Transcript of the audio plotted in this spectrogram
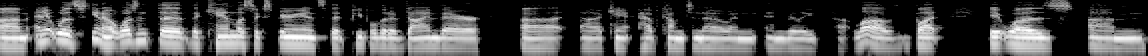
Um, and it was, you know, it wasn't the the Canlis experience that people that have dined there uh, uh, can't have come to know and and really uh, love, but it was um,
